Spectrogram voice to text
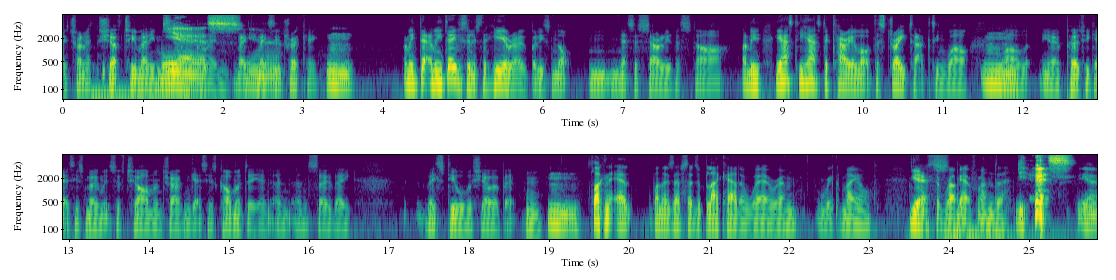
know, trying to shove too many more Yes, people in make, makes it tricky. Hmm. I mean, Da- I mean, Davison is the hero, but he's not necessarily the star. I mean, he has to, he has to carry a lot of the straight acting while Mm. while you know Pertwee gets his moments of charm and Troughton gets his comedy, and, and, and so they they steal the show a bit. Mm. It's like an, one of those episodes of Blackadder where um, Rik Mayall pulls Yes, the rug out from under. Yes, yeah.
